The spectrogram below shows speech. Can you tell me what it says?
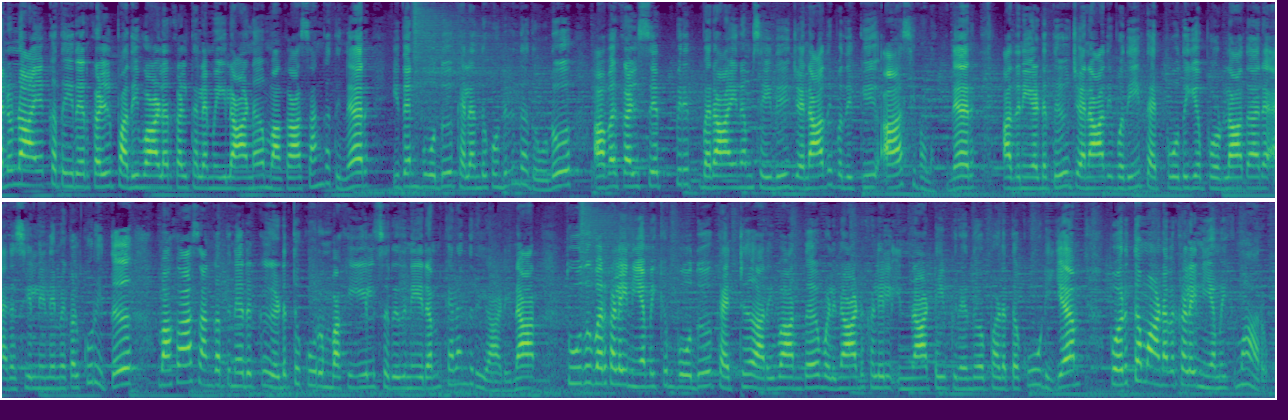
அனுநாயக்க தேரர்கள் பதிவாளர்கள் தலைமையிலான மகா சங்கத்தினர் இதன்போது கலந்து கொண்டிருந்ததோடு அவர்கள் செத்பிரித் பராயணம் செய்து ஜனாதிபதிக்கு ஆசி வழங்கினர். அதனையடுத்து ஜனாதிபதி தற்போதைய பொருளாதார அரசியல் நிலைமைகள் குறித்து மகா சங்கத்தினருக்கு எடுத்துக் கூறும் வகையில் சிறிது நேரம் கலந்துரையாடினார். தூதுவர்களை நியமிக்கும் போது கற்று அறிவார்ந்த வெளிநாடுகளில் இந்நாட்டை பிரதிநிதிப்படுத்தக்கூடிய பொருத்தமானவர்களை நியமிக்குமாறும்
